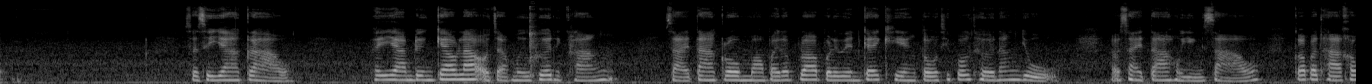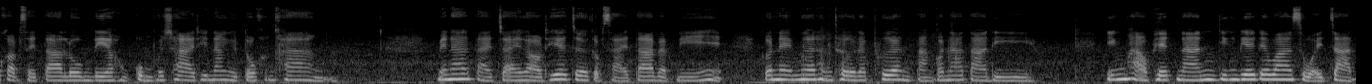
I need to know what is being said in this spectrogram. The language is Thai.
สศิยากล่าว พยายามดึงแก้วเหล้าออกจากมือเพื่อนอีกครั้ง สายตากลมมองไปรอบๆบริเวณใกล้เคียงโต๊ะที่พวกเธอนั่งอยู่ แล้วสายตาของหญิงสาว ก็ประทะเข้ากับสายตาโลมเลียของกลุ่มผู้ชายที่นั่งอยู่โต๊ะข้างๆ ไม่น่าแปลกใจหรอกที่จะเจอกับสายตาแบบนี้ ก็ในเมื่อทั้งเธอและเพื่อนต่างก็หน้าตาดี ยิ่งพาวเพชรนั้นยิ่งเรียกได้ว่าสวยจัด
